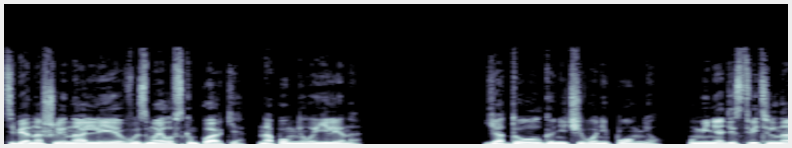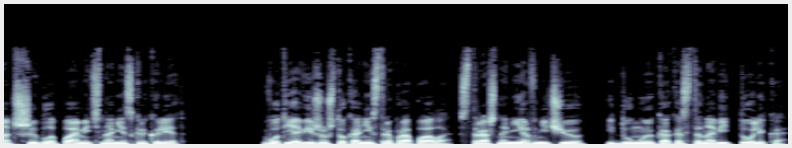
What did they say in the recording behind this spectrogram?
«Тебя нашли на аллее в Измайловском парке», — напомнила Елена. Я долго ничего не помнил. У меня действительно отшибла память на несколько лет. Вот я вижу, что канистра пропала, страшно нервничаю и думаю, как остановить Толика.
